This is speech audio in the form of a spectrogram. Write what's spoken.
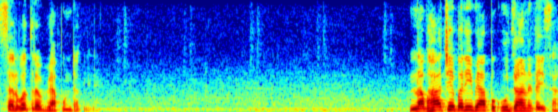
सर्वत्र व्यापून टाकलेले नभाचे परी व्यापकू जाण तैसा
